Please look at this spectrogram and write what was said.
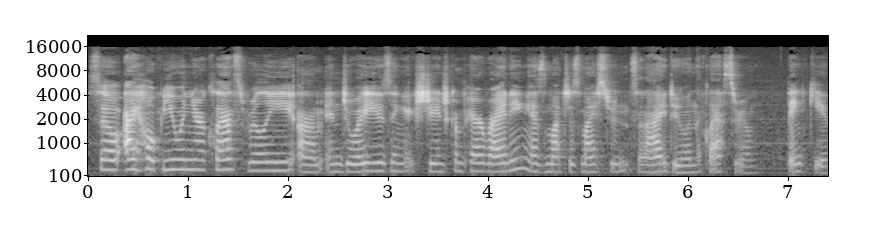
So I hope you and your class really um, enjoy using Exchange Compare Writing as much as my students and I do in the classroom. Thank you.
